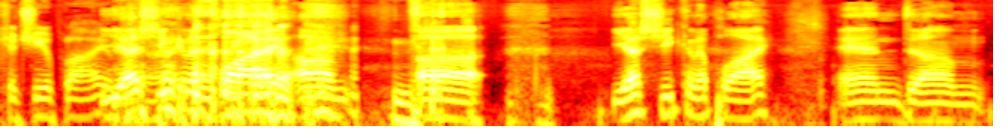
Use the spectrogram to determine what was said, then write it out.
could she apply? Yes, she can apply. Um, uh, yes, she can apply, and um,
